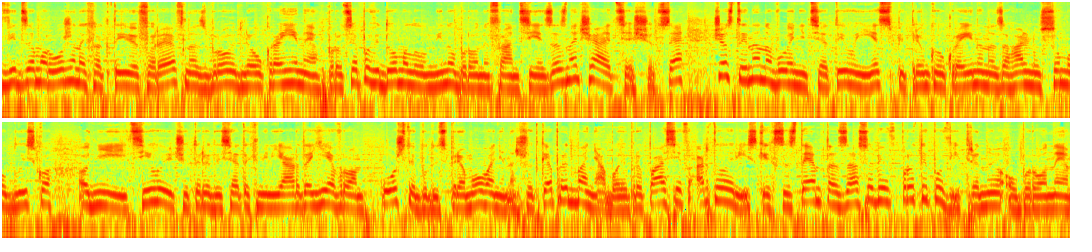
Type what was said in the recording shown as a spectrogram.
від заморожених активів РФ на зброю для України. Про це повідомили у Міноборони Франції. Зазначається, що це частина нової ініціативи ЄС з підтримки України на загальну суму близько 1,4 мільярда євро. Кошти будуть спрямовані на швидке придбання боєприпасів, артилерійських систем та засобів протиповітряної оборони.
